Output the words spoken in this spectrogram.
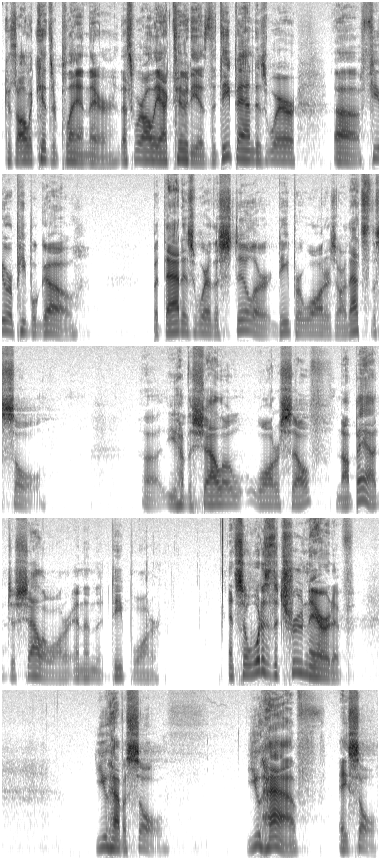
Because all the kids are playing there. That's where all the activity is. The deep end is where uh, fewer people go, but that is where the stiller, deeper waters are. That's the soul. Uh, you have the shallow water self, not bad, just shallow water, and then the deep water. And so, what is the true narrative? You have a soul. You have a soul.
